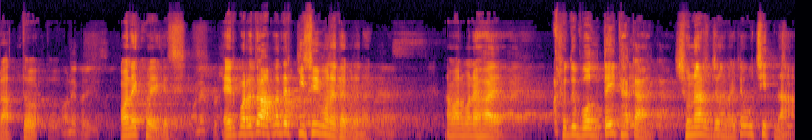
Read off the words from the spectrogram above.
রাত তো অনেক হয়ে গেছে। অনেক হয়ে গেছে। এরপরে তো আপনাদের কিছুই মনে থাকবে না। হ্যাঁ, আমার মনে হয় শুধু বলতেই থাকা শোনার জন্য, এটা উচিত না।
